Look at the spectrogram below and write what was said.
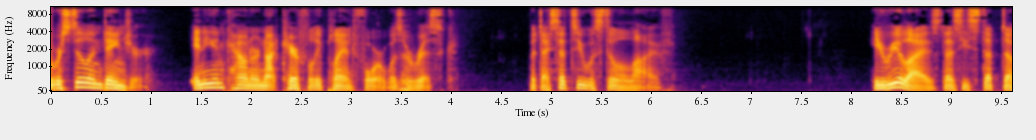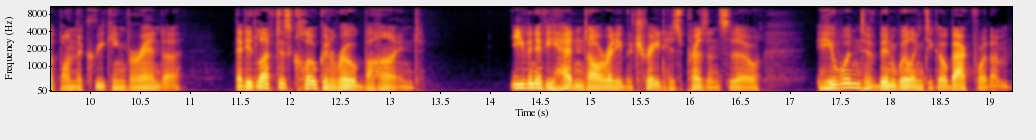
were still in danger, Any encounter not carefully planned for was a risk. But Daisetsu was still alive. He realized as he stepped up on the creaking veranda that he'd left his cloak and robe behind. Even if he hadn't already betrayed his presence, though, he wouldn't have been willing to go back for them.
